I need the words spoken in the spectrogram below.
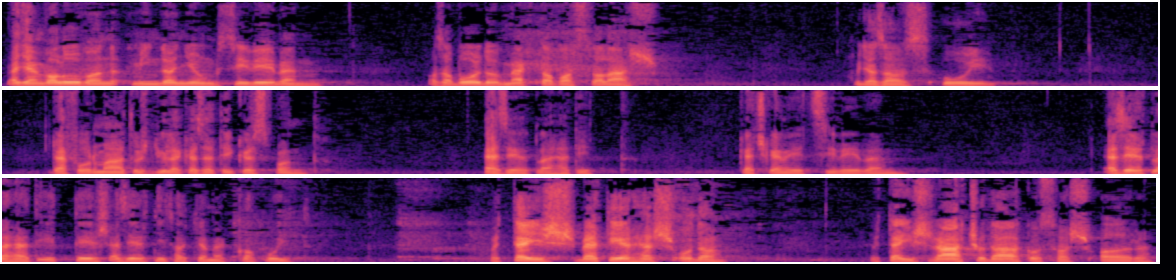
legyen valóban mindannyiunk szívében az a boldog megtapasztalás, hogy az az új, református gyülekezeti központ ezért lehet itt, Kecskemét szívében. Ezért lehet itt, és ezért nyithatja meg kapuit. hogy Te is betérhess oda, hogy Te is rácsodálkozhass arra,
